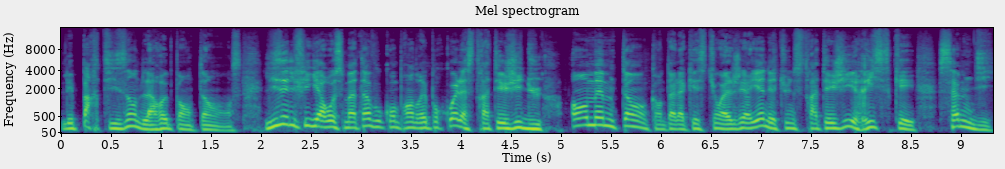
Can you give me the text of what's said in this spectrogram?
les partisans de la repentance. Lisez le Figaro ce matin, vous comprendrez pourquoi la stratégie du en même temps quant à la question algérienne est une stratégie risquée. Samedi,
